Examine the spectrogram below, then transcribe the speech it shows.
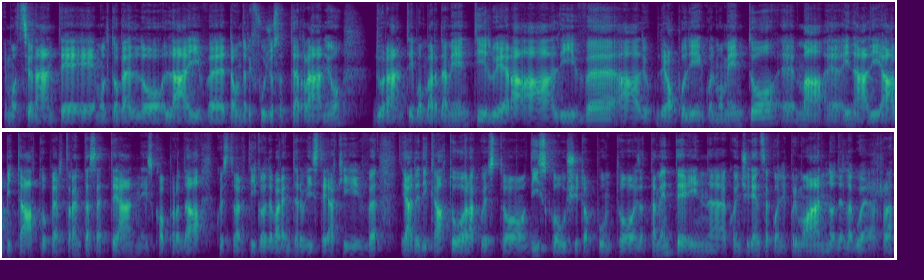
emozionante e molto bello live da un rifugio sotterraneo durante i bombardamenti, lui era a Lviv, a Leopoli in quel momento, eh, ma eh, Enali ha abitato per 37 anni, scopro da questo articolo, da varie interviste a Kiev e ha dedicato ora questo disco uscito appunto esattamente in coincidenza con il primo anno della guerra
